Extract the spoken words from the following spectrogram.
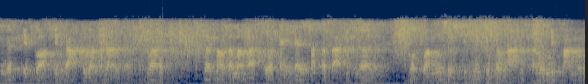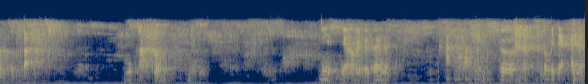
ถึงจะเขียนกรอนเขียนกาบตุลังคณาว่าเมื่อเข้าสมาบัติตัวแข็งแกร่งชัดประสาทอีกงานหมดความรู้สึกคิดไม่คิดสถานอารมณ์นิพพานอารมณ์สุขสัตย์นิพพานลงนี่อย่าเอาไปเผยแพร่นะเออต้องไปแจกใครนะ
